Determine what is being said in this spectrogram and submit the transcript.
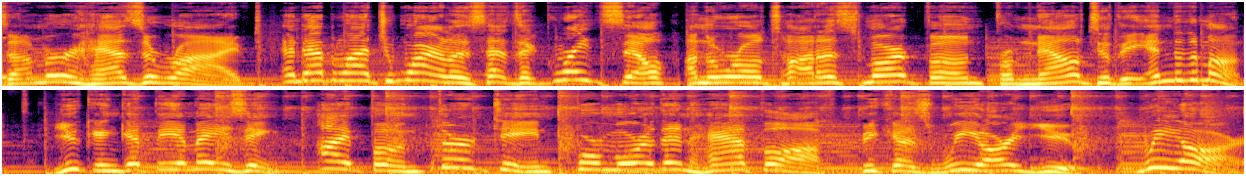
Summer has arrived, and Appalachian Wireless has a great sale on the world's hottest smartphone from now to the end of the month. You can get the amazing iPhone 13 for more than half off because we are you. We are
